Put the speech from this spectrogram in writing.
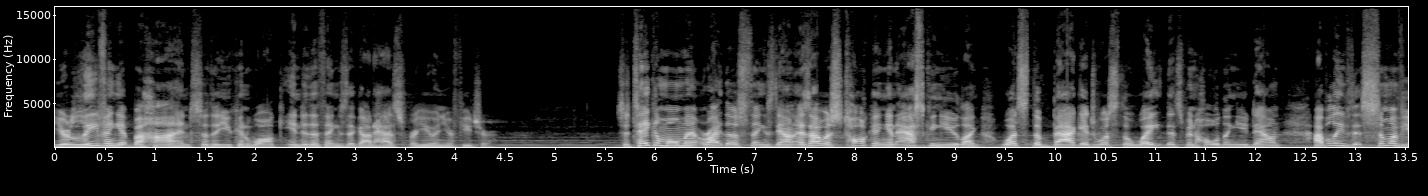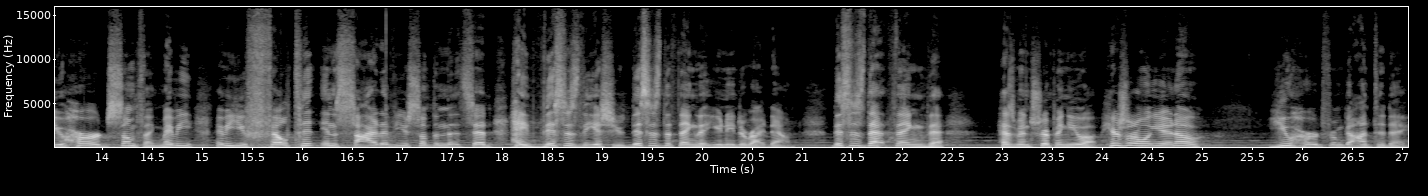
You're leaving it behind so that you can walk into the things that God has for you in your future. So take a moment, write those things down. As I was talking and asking you, like, what's the baggage, what's the weight that's been holding you down? I believe that some of you heard something. Maybe, maybe you felt it inside of you, something that said, hey, this is the issue. This is the thing that you need to write down. This is that thing that has been tripping you up. Here's what I want you to know you heard from God today.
